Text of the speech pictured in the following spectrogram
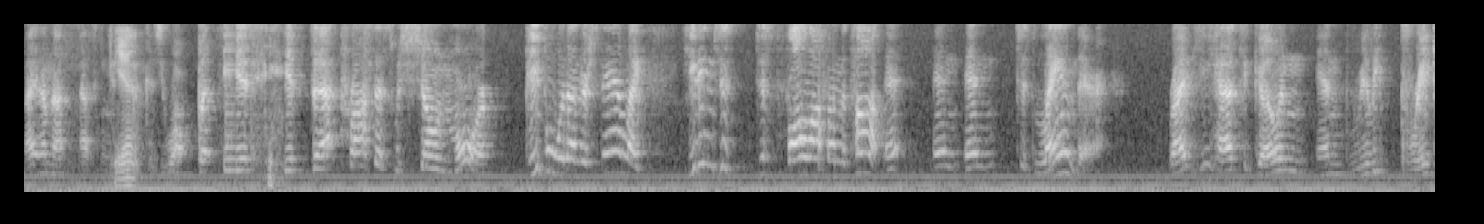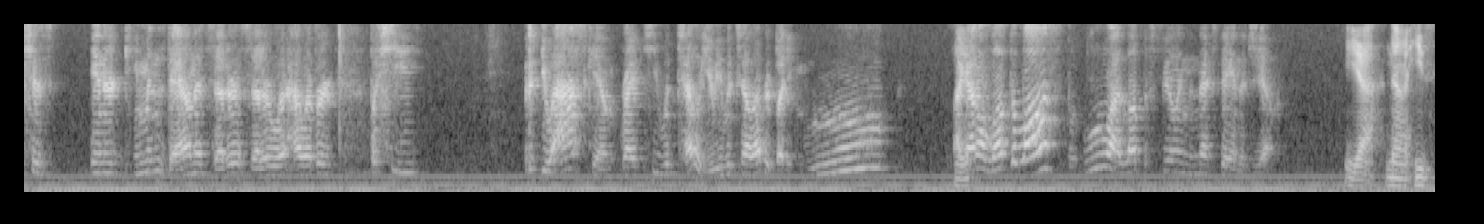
Right? I'm not asking you Yeah. because you won't. But if if that process was shown more, people would understand. Like he didn't just just fall off on the top and and, just land there, right? He had to go and and really break his inner demons down, et cetera, et cetera. However, but he. But if you ask him, right, he would tell you. He would tell everybody, "Ooh, like Yeah. I don't love the loss, but ooh, I love the feeling the next day in the gym." Yeah, no, he's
